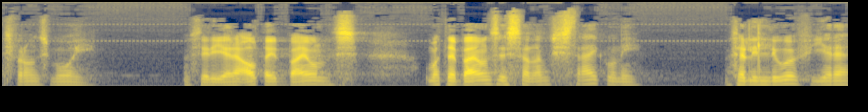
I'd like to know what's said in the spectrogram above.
is vir ons mooi. Ons sê die Here altyd by ons omdat hy by ons is, sal ons struikel nie. Ons sal U loof, Here.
